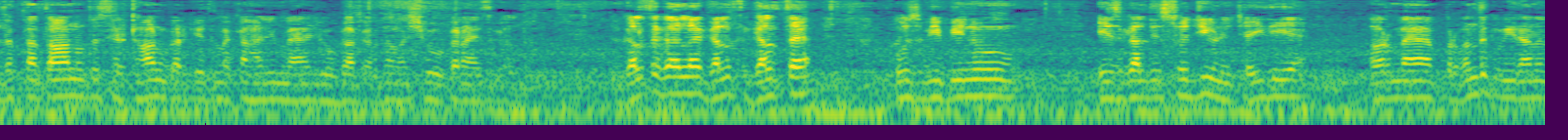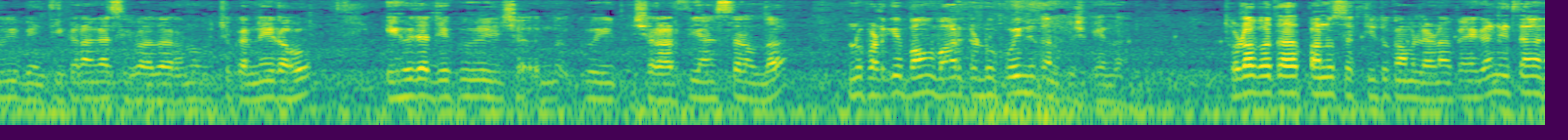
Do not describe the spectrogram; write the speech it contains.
ਲੱਤਾਂ ਤਾਂ ਨੂੰ ਤੇ ਸਿਰ ਠਾਹ ਨੂੰ ਕਰਕੇ ਤੇ ਮੈਂ ਕਹਾਂ ਜੀ, ਮੈਂ ਯੋਗਾ ਕਰਦਾ, ਮੈਂ ਸ਼ੋਅ ਕਰਾਂ ਇਸ ਗੱਲ ਦਾ। ਗਲਤ ਗੱਲ ਹੈ, ਗਲਤ ਗਲਤ ਹੈ। ਉਸ ਬੀਬੀ ਨੂੰ ਇਸ ਗੱਲ ਦੀ ਸੋਝੀ ਹੋਣੀ ਚਾਹੀਦੀ ਹੈ ਔਰ ਮੈਂ ਪ੍ਰਬੰਧਕ ਵੀਰਾਂ ਨੂੰ ਵੀ ਬੇਨਤੀ ਕਰਾਂਗਾ, ਸੇਵਾਦਾਰਾਂ ਨੂੰ ਚੁਕੰਨੇ ਰਹੋ। ਇਹੋ ਜਿਹਾ ਜੇ ਕੋਈ ਸ਼- ਕੋਈ ਸ਼ਰਾਰਤੀ ਅਨਸਰ ਹੁੰਦਾ ਉਹਨੂੰ ਫੜ ਕੇ ਬਾਹੋਂ ਬਾਹਰ ਕੱਢੋ, ਕੋਈ ਨਹੀਂ ਤੁਹਾਨੂੰ ਕੁਝ ਕਹਿੰਦਾ। ਥੋੜਾ ਬਹੁਤਾ ਆਪਾਂ ਨੂੰ ਸਖਤੀ ਤੋਂ ਕੰਮ ਲੈਣਾ ਪਏਗਾ, ਨਹੀਂ ਤਾਂ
